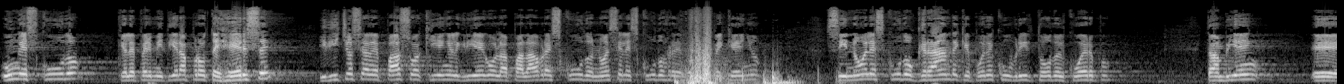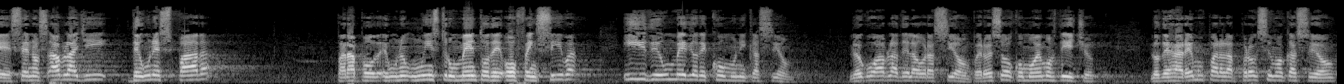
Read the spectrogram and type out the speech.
un escudo que le permitiera protegerse. Y dicho sea de paso, aquí en el griego la palabra escudo no es el escudo redondo pequeño, sino el escudo grande que puede cubrir todo el cuerpo. También eh, se nos habla allí de una espada, para poder, un, instrumento de ofensiva y de un medio de comunicación. Luego habla de la oración, pero eso, como hemos dicho, lo dejaremos para la próxima ocasión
